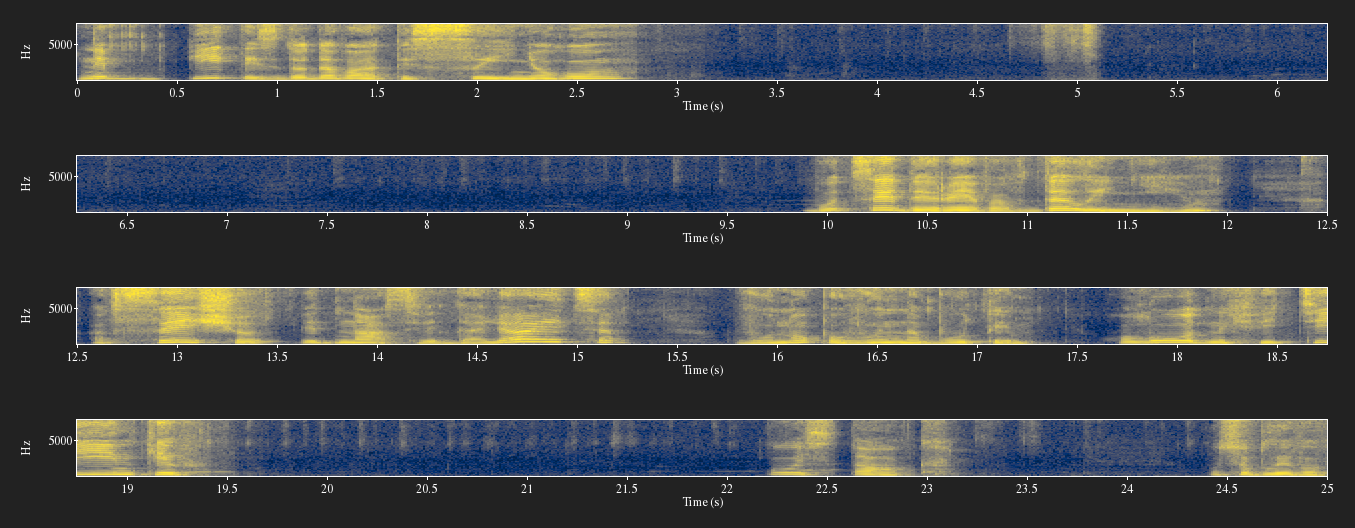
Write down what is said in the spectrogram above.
Не бійтесь додавати синього. Бо це дерева вдалині, а все, що від нас віддаляється, воно повинно бути холодних відтінків. Ось так. Особливо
